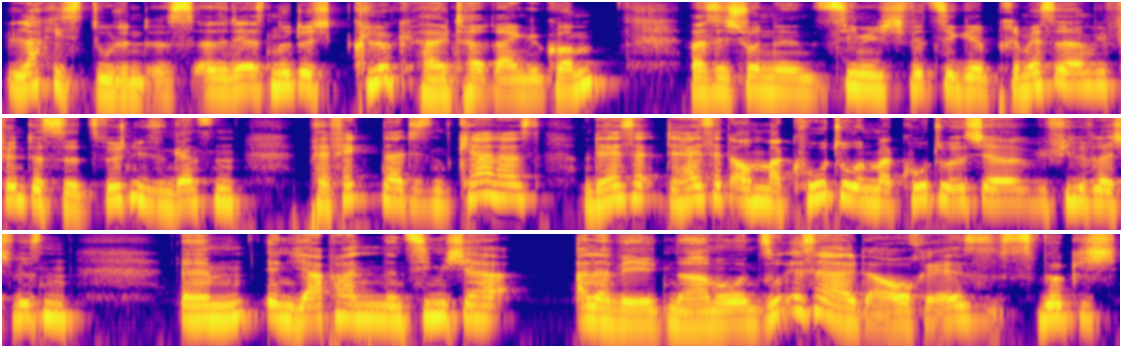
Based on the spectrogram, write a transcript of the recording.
Lucky Student ist. Also der ist nur durch Glück halt da reingekommen, was ich schon eine ziemlich witzige Prämisse irgendwie finde, dass du zwischen diesen ganzen Perfekten halt diesen Kerl hast. Und der heißt, halt, der heißt halt auch Makoto und Makoto ist ja, wie viele vielleicht wissen, ähm, in Japan ein ziemlicher Allerweltname und so ist er halt auch. Er ist wirklich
